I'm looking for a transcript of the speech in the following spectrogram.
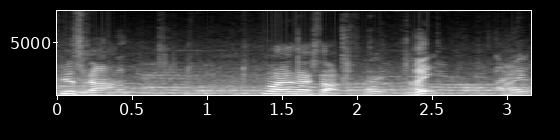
いいですか？どうありがとうござい。はい。はい。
